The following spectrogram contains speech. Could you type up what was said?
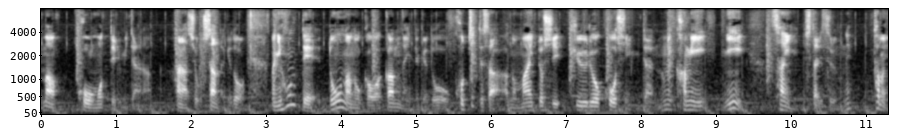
まあこう思ってるみたいな話をしたんだけど、まあ、日本ってどうなのか分かんないんだけどこっちってさあの毎年給料更新みたいなのに紙にサインしたりするのね。多分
